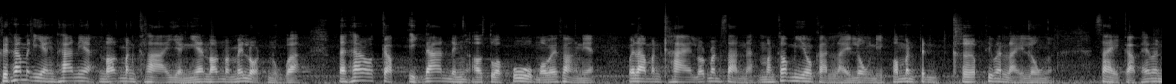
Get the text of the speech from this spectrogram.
คือถ้ามันเอียงท่าเนี้ยน็อตมันคลายอย่างเงี้ยน็อตมันไม่หลดหนูว่า แต่ถ้าเรากลับอีกด้านหนึ่งเอาตัวผู้มาไว้ฝั่งเนี้ยเวลามันคลายรถมันสั่นอะมันก็มีโอกาสไหลลงนี่เพราะมันเป็นเคิร์ฟที่มันไหลลงอะใส่กลับให้มัน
